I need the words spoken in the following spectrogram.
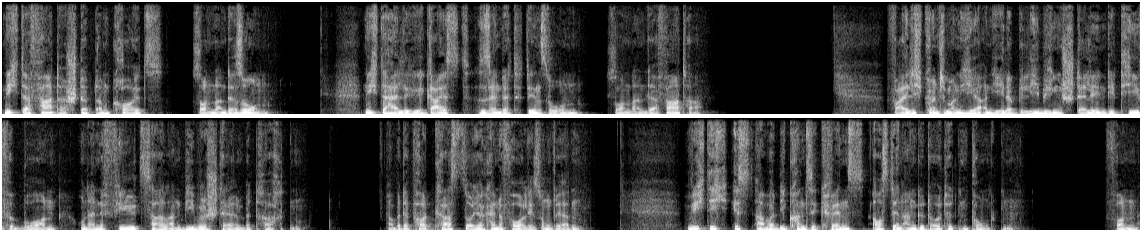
Nicht der Vater stirbt am Kreuz, sondern der Sohn. Nicht der Heilige Geist sendet den Sohn, sondern der Vater. Freilich könnte man hier an jeder beliebigen Stelle in die Tiefe bohren und eine Vielzahl an Bibelstellen betrachten. Aber der Podcast soll ja keine Vorlesung werden. Wichtig ist aber die Konsequenz aus den angedeuteten Punkten. Von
